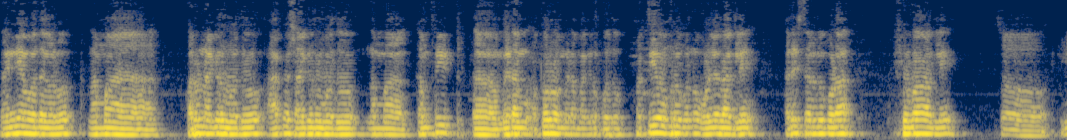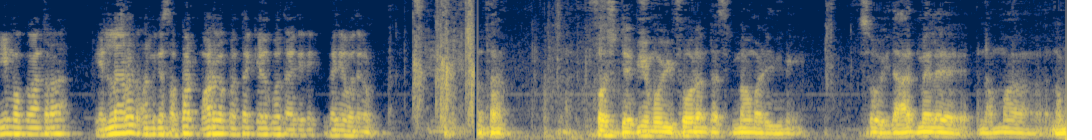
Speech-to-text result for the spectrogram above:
ಧನ್ಯವಾದಗಳು. ನಮ್ಮ ಅರುಣ್ ಆಗಿರ್ಬೋದು ಆಕಾಶ್ ಆಗಿರ್ಬೋದು, ನಮ್ಮ ಕಂಪ್ಲೀಟ್ ಮೇಡಮ್ ಅಪೂರ್ವ ಮೇಡಮ್ ಆಗಿರ್ಬೋದು ಪ್ರತಿಯೊಬ್ಬರಿಗೂ ಒಳ್ಳೇದಾಗ್ಲಿ, ಹರೀಶ್ ಸರ್ಗೂ ಕೂಡ ಶುಭ ಆಗ್ಲಿ. ಸೊ ಈ ಮುಖಾಂತರ ಎಲ್ಲರೂ ನಮಗೆ ಸಪೋರ್ಟ್ ಮಾಡಬೇಕು ಅಂತ ಕೇಳ್ಕೊತಾ ಇದ್ದೀನಿ. ಧನ್ಯವಾದಗಳು. ಫಸ್ಟ್ ಡೆಬ್ಯೂ ಮೂವಿ ಫೋರ್ ಅಂತ ಸಿನಿಮಾ ಮಾಡಿದೀನಿ ಸೊ ಇದಾದ್ಮೇಲೆ ನಮ್ಮ ನಮ್ಮ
